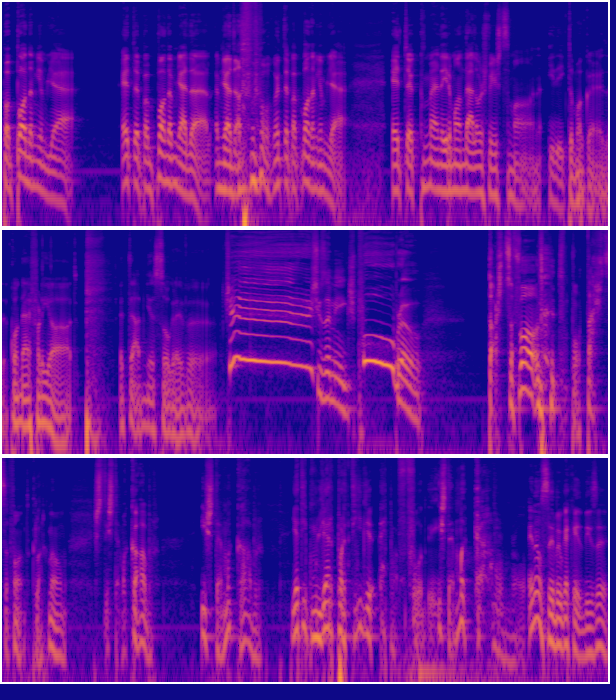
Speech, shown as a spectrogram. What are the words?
papão da minha mulher. Este papão da mulher dela. A mulher dela, este papão da minha mulher. Este que manda a irmã dela aos fins de semana. E digo-te uma coisa: quando é feriado, até a minha sogra é ver. os amigos, puh, bro. Estás-te safando. Pô, estás-te safando. Claro que não. Isto, isto é macabro. Isto é macabro. E é tipo, mulher partilha. Epá, foda Isto é macabro, bro. Eu não sei bem o que é que é de dizer.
